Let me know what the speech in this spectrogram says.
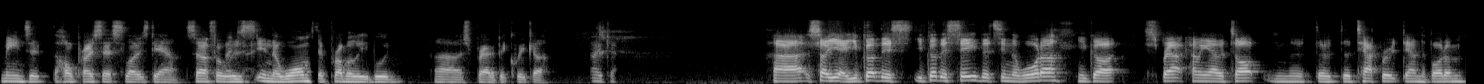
means that the whole process slows down. So if it was Okay. in the warmth, it probably would uh, sprout a bit quicker. Okay. Uh, so yeah, you've got this you've got this seed that's in the water. You've got sprout coming out the top and the, the, the tap root down the bottom.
